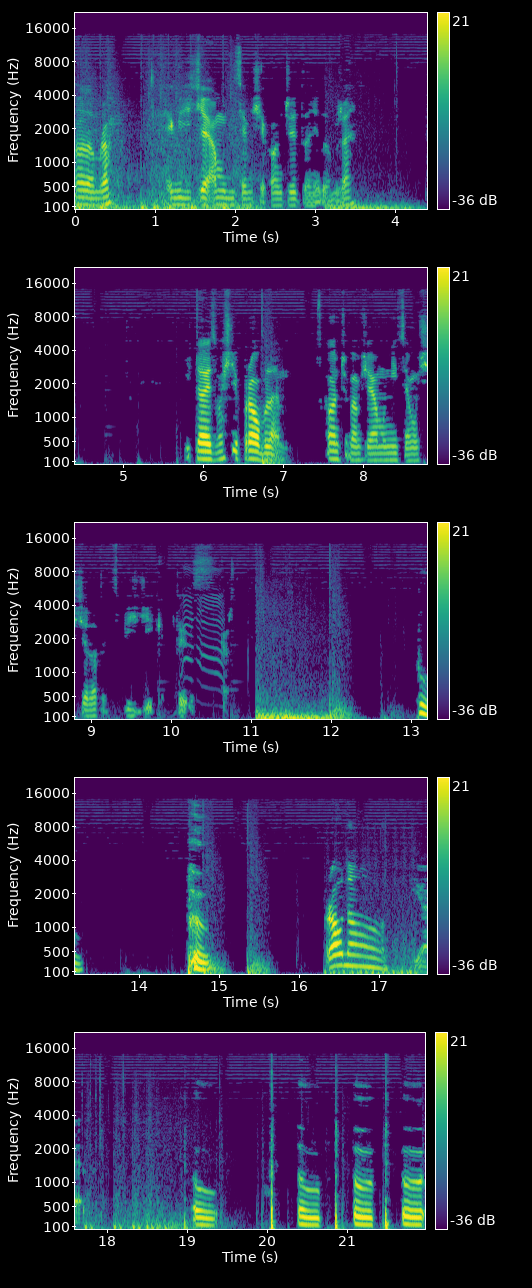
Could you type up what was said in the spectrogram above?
No dobra. Jak widzicie, amunicja mi się kończy, to niedobrze. I to jest właśnie problem. Skończy wam się amunicja, musicie latać z piździkiem. To jest każdy. Pu. Pu. Rono! Jeb. Pu. Pu. Pu.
